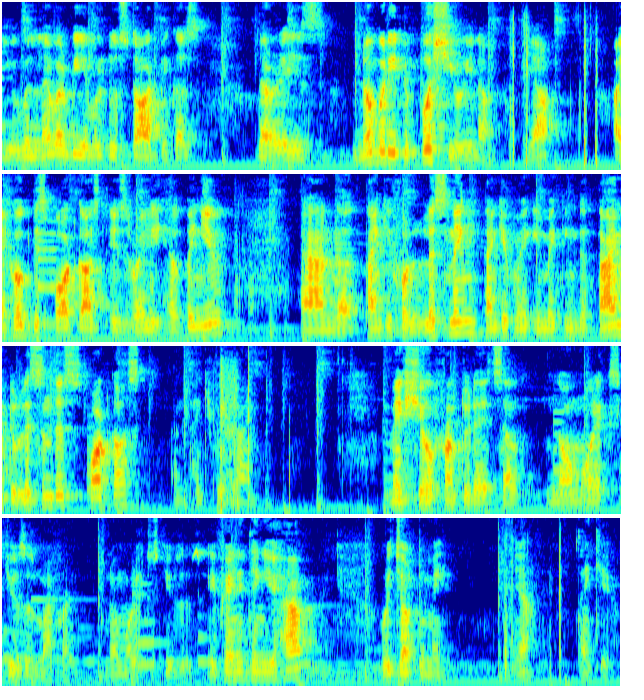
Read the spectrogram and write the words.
you will never be able to start because there is nobody to push you enough yeah? I hope this podcast is really helping you. And uh, thank you for listening. Thank you for making making the time to listen this podcast. And thank you for your time. Make sure from today itself no more excuses my friend. No more excuses. If anything you have reach out to me. Yeah? Thank you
